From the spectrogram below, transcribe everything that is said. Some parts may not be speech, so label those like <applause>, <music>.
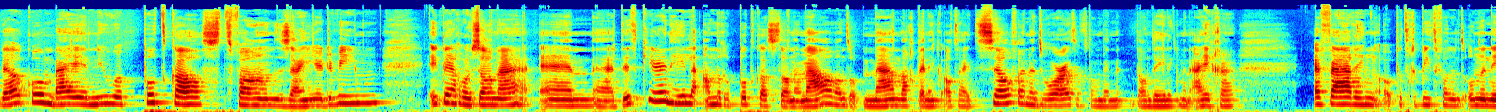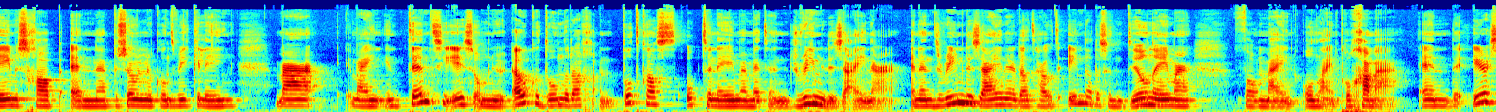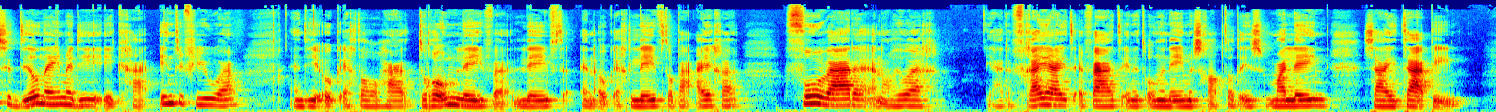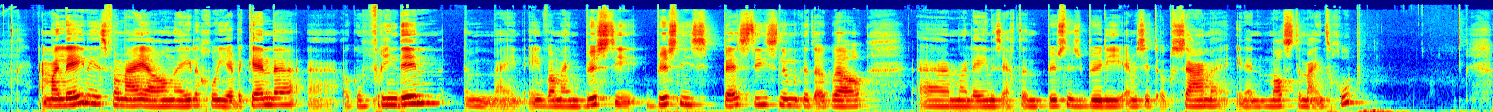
Welkom bij een nieuwe podcast van Design Your Dream. Ik ben Rosanne en uh, dit keer een hele andere podcast dan normaal. Want op maandag ben ik altijd zelf aan het woord. Of dan, ben, dan deel ik mijn eigen ervaring op het gebied van het ondernemerschap en uh, persoonlijke ontwikkeling. Maar mijn intentie is om nu elke donderdag een podcast op te nemen met een dream designer. En een dream designer dat houdt in dat is een deelnemer van mijn online programma. En de eerste deelnemer die ik ga interviewen en die ook echt al haar droomleven leeft en ook echt leeft op haar eigen voorwaarden en al heel erg ja, de vrijheid ervaart in het ondernemerschap. Dat is Marleen Saitapi. En Marleen is voor mij al een hele goede bekende, uh, ook een vriendin. En mijn, een van mijn business besties noem ik het ook wel. Uh, Marleen is echt een business buddy en we zitten ook samen in een mastermind groep.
